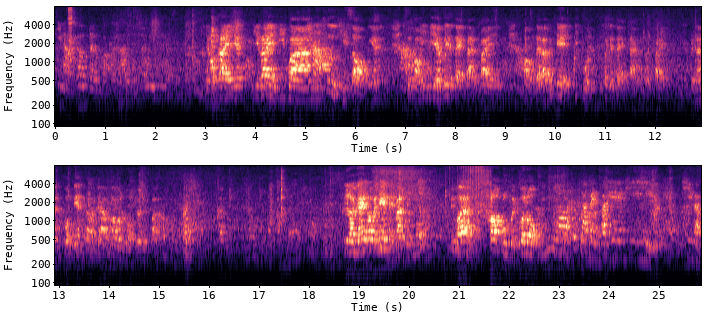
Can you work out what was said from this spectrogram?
ทีหลังเพิ่มเติมก่อนนะคะ อย่างของไทยเนี่ยมีไร่ มีวา มีพืชมีสองเงี้ยค่ะส่วนของอินเดียก็จะแตกต่างไปค่ะของแต่ละประเทศญี่ปุ่นก็จะแตกต่างกันออกไป เพราะฉะนั้นพวกเนี้ยเราจะเอาเข้ามารวมด้วยหรือเปล่าคือเราจะให้เขาประเทศไหนบ้าง หรือว่าครอบคลุมไปทั่วโลกก็จะเป็นประเทศที่ที่แบบ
